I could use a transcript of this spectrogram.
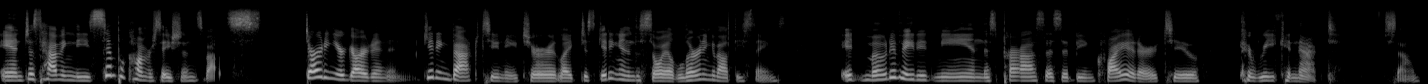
And just having these simple conversations about starting your garden and getting back to nature, like just getting into the soil, learning about these things it motivated me in this process of being quieter to reconnect. So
